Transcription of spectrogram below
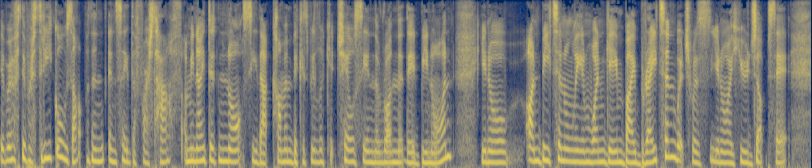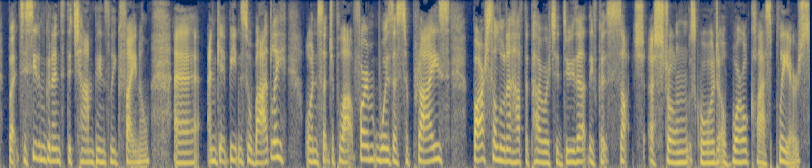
It were, there were three goals up within inside the first half. I mean, I did not see that coming because we look at Chelsea and the run that they'd been on. You know, unbeaten only in one game by Brighton, which was, you know, a huge upset. But to see them going into the Champions League final uh, and get beaten so badly on such a platform was a surprise. Barcelona have the power to do that. They've got such a strong squad of world class players.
